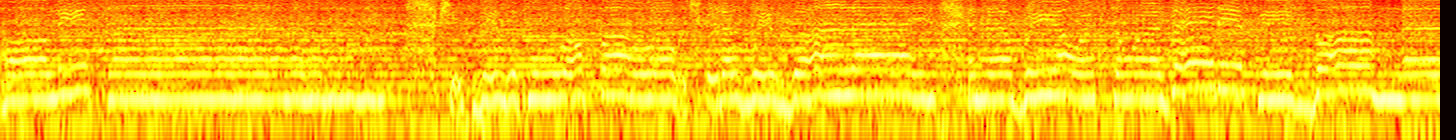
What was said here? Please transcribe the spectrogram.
Holy Sun. His beams are full of power, which feed us with the light. And every hour, somewhere, day defeats the night.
